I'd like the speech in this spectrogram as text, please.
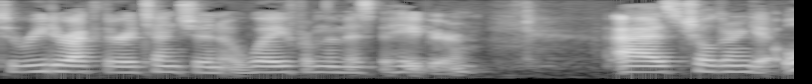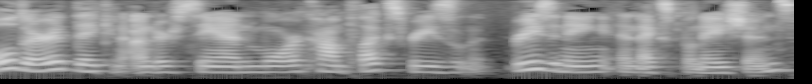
to redirect their attention away from the misbehavior. As children get older, they can understand more complex reason- reasoning and explanations.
